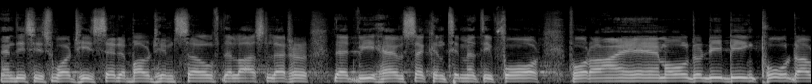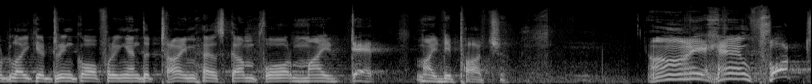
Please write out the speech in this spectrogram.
And this is what he said about himself, the last letter that we have, 2 Timothy 4. For I am already being poured out like a drink offering, and the time has come for my death, my departure. I have fought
